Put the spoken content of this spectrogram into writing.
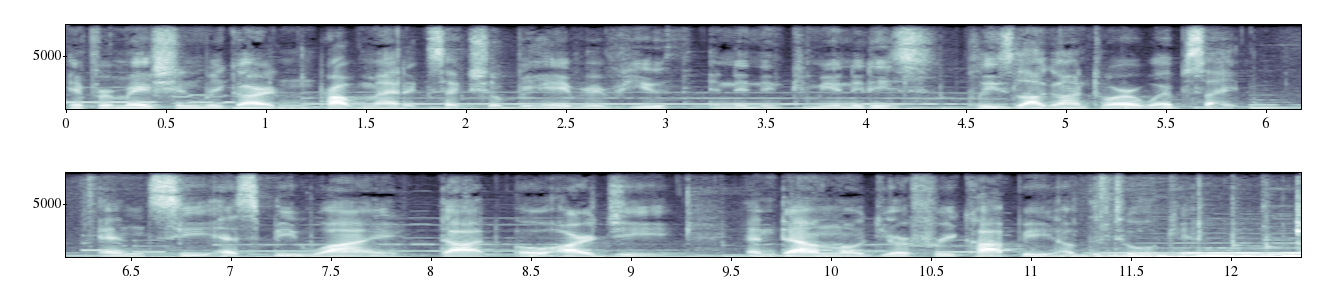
information regarding problematic sexual behavior of youth in Indian communities, please log on to our website, ncsby.org, and download your free copy of the toolkit.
